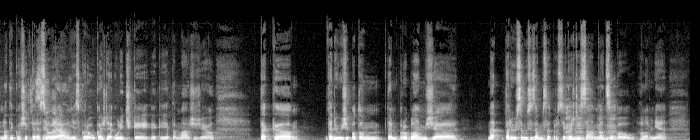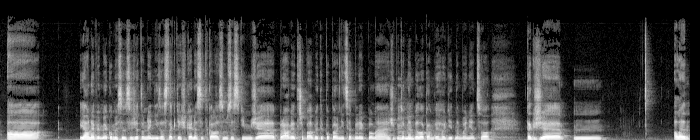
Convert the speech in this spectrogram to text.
na ty koše, které Přesně jsou tak. reálně skoro u každé uličky, jak je tam máš, že jo. Tak ehm, tady už je potom ten problém, že na, tady už se musí zamyslet prostě každý mm-hmm, sám mm-hmm. nad sebou hlavně. A já nevím, jako myslím si, že to není zas tak těžké, nesetkala jsem se s tím, že právě třeba by ty popelnice byly plné, že by to mm-hmm. nebylo kam vyhodit nebo něco. Takže, mm, ale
